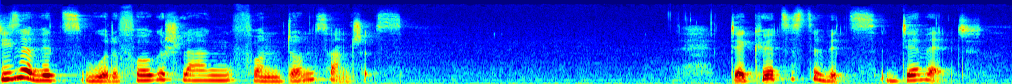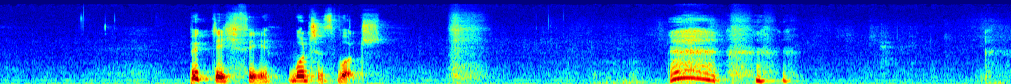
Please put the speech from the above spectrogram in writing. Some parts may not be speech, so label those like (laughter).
Dieser Witz wurde vorgeschlagen von Don Sanchez. Der kürzeste Witz der Welt. Bück dich, Fee, Wunsch ist Wunsch. (laughs)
